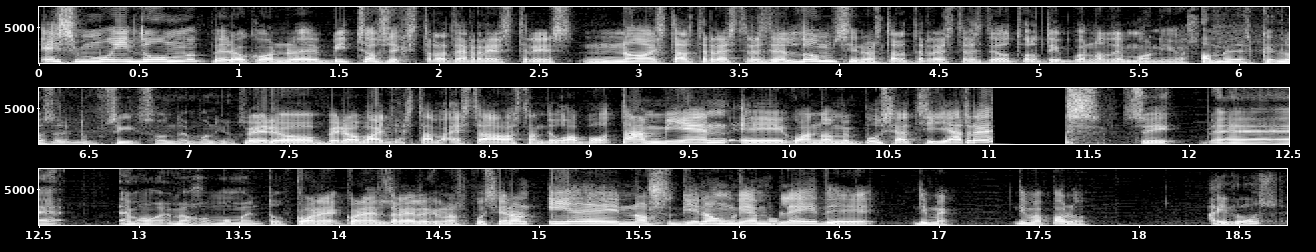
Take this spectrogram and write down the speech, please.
Es muy Doom, pero con eh, bichos extraterrestres. No extraterrestres del Doom, sino extraterrestres de otro tipo, no demonios. Hombre, es que los del Doom sí, son demonios. Pero, pero vaya, estaba, estaba bastante guapo. También, eh, cuando me puse a chillarles Sí, eh, el, el mejor momento. con el, con el trailer que nos pusieron y eh, nos dieron gameplay de. Dime, dime, Pablo. ¿Hay dos?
